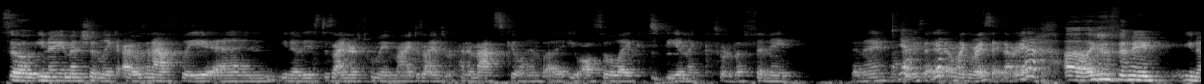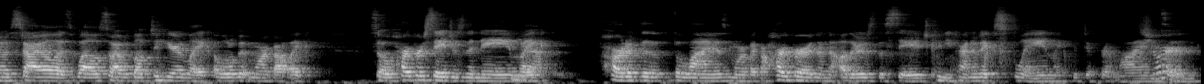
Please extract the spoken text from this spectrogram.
so you know, you mentioned like I was an athlete, and you know these designers told me my designs were kind of masculine, but you also like to be in like sort of a femme. Femme? Is Yeah, you say yeah. it? I'm like, am I say that right? Yeah. uh, like a femme, you know, style as well. So I would love to hear like a little bit more about like, so Harper Sage is the name, Yeah. like part of the the line is more of like a Harper, and then the other is the Sage. Can you kind of explain like the different lines Sure. and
